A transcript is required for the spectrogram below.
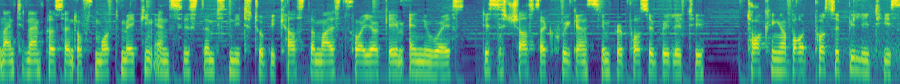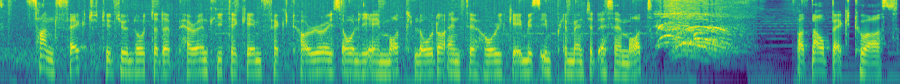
99% of mod making and systems need to be customized for your game anyways. This is just a quick and simple possibility. Talking about possibilities. Fun fact, did you know that apparently the game Factorio is only a mod loader and the whole game is implemented as a mod? But now back to us.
